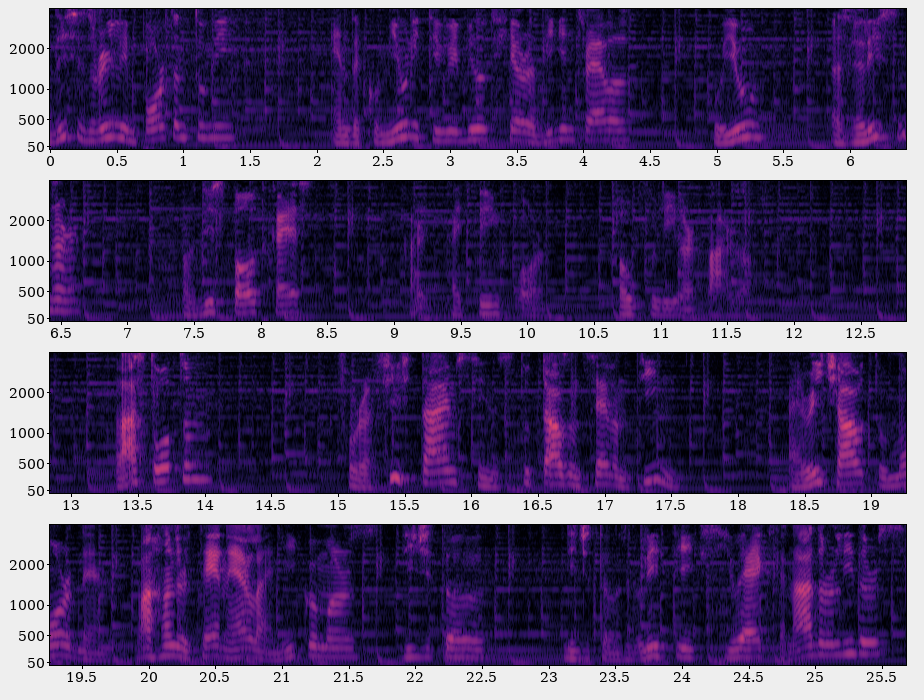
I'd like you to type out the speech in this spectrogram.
this is really important to me and the community we built here at Diggintravel, who you, as a listener of this podcast, are, I think, or hopefully are part of. Last autumn, for a fifth time since 2017, I reach out to more than 110 airline e-commerce, digital, digital analytics, UX and other leaders.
